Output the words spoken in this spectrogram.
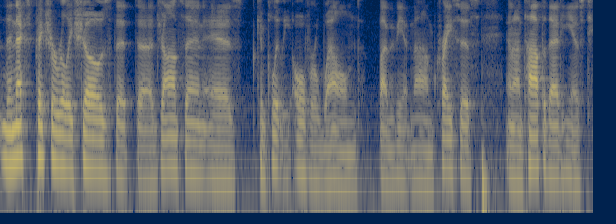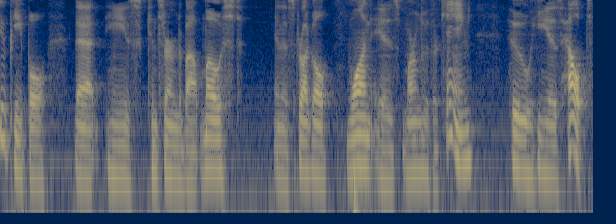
the next picture really shows that uh, Johnson is completely overwhelmed by the Vietnam crisis. And on top of that, he has two people that he's concerned about most in this struggle. One is Martin Luther King, who he has helped,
